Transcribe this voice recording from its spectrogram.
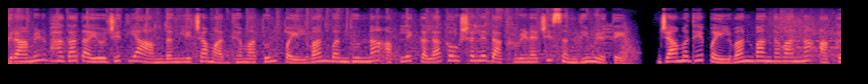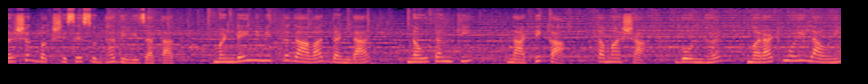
ग्रामीण भागात आयोजित या आमदंगलीच्या माध्यमातून पैलवान बंधूंना आपले कलाकौशल्य दाखविण्याची संधी मिळते ज्यामध्ये पैलवान बांधवांना आकर्षक बक्षिसे सुद्धा दिली जातात. मंडईनिमित्त गावात दंडार नौटंकी नाटिका तमाशा गोंधळ मराठमोळी लावणी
